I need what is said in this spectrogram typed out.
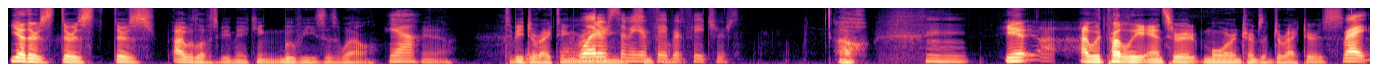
yeah, there's there's there's I would love to be making movies as well, yeah you know, to be directing. what are some of your films. favorite features Oh, mm-hmm. yeah, I would probably answer it more in terms of directors. right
